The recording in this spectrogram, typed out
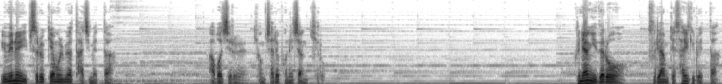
유미는 입술을 깨물며 다짐했다. 아버지를 경찰에 보내지 않기로. 그냥 이대로 둘이 함께 살기로 했다.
